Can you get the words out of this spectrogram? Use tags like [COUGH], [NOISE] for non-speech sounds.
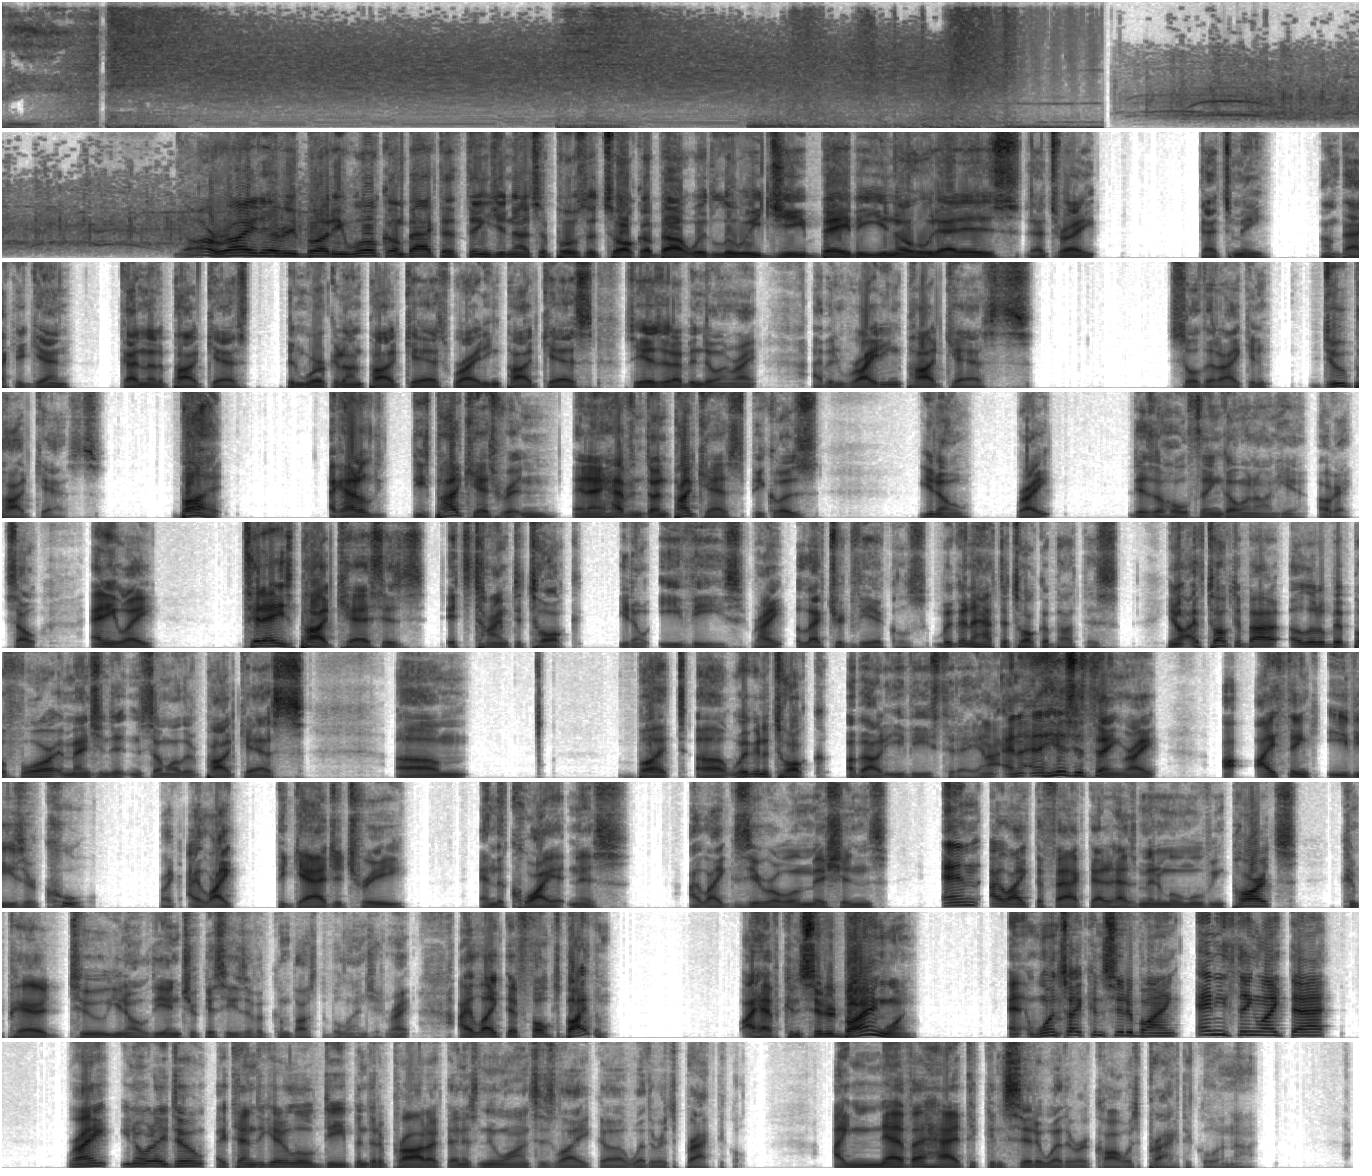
ready. All right, everybody, welcome back to Things You're Not Supposed to Talk About with Louis G. Baby, you know who that is. That's right. That's me. I'm back again. Got another podcast. Been working on podcasts, writing podcasts. So here's what I've been doing, right? I've been writing podcasts so that I can do podcasts. But I got these podcasts written and I haven't done podcasts because, you know, right? There's a whole thing going on here. Okay. So anyway, today's podcast is it's time to talk, you know, EVs, right? Electric vehicles. We're going to have to talk about this. You know, I've talked about a little bit before and mentioned it in some other podcasts. Um, but uh, we're going to talk about EVs today. And, I, and, and here's the thing, right? I, I think EVs are cool. Like, I like the gadgetry and the quietness. I like zero emissions. And I like the fact that it has minimal moving parts compared to, you know, the intricacies of a combustible engine, right? I like that folks buy them. I have considered buying one. And once I consider buying anything like that, right? You know what I do? I tend to get a little deep into the product and its nuances, like uh, whether it's practical. I never had to consider whether a car was practical or not.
